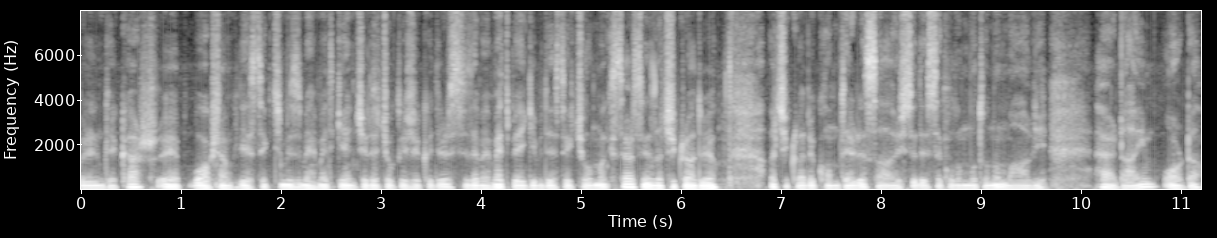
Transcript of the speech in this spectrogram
bölelim tekrar. E, bu akşamki destekçimiz Mehmet Gençer'e çok teşekkür ederiz. Siz de Mehmet Bey gibi destekçi olmak isterseniz Açık Radyo'ya Açık Radyo.com.tr'de sağ üstte destek olun butonu mavi her daim orada.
